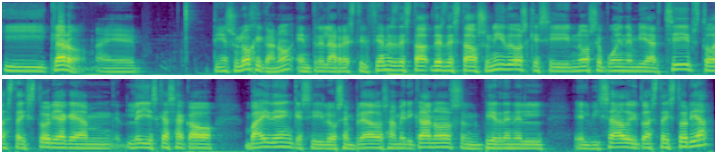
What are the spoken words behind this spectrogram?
Y claro, eh, tiene su lógica, ¿no? Entre las restricciones desde Estados Unidos, que si no se pueden enviar chips, toda esta historia, que leyes que ha sacado Biden, que si los empleados americanos pierden el visado y toda esta historia,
